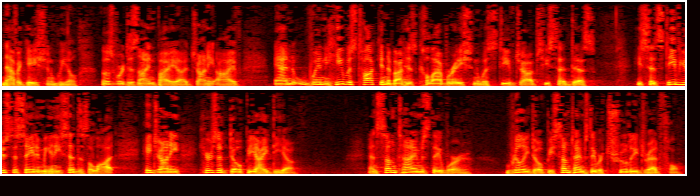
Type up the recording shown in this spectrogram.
navigation wheel. Those were designed by uh, Jony Ive. And when he was talking about his collaboration with Steve Jobs, he said this. He said, Steve used to say to me, and he said this a lot, hey Jony, here's a dopey idea. And sometimes they were really dopey. Sometimes they were truly dreadful.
